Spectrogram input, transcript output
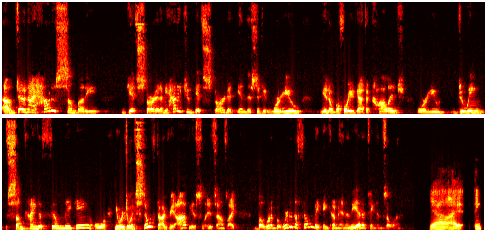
Um, Jedidiah, how does somebody get started? I mean, how did you get started in this? Did you were you you know before you got to college? Were you doing some kind of filmmaking, or you were doing still photography? Obviously, it sounds like. But what about where did the filmmaking come in and the editing and so on? Yeah, I think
